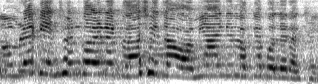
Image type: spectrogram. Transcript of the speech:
তোমরা টেনশন করে না ক্লাসে যাও, আমি আইনের লোককে বলে রাখি।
